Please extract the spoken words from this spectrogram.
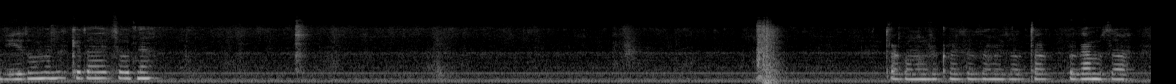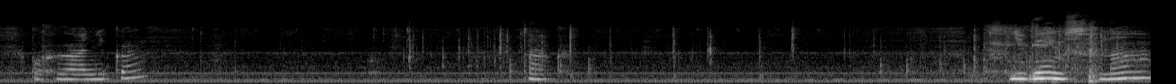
Відео в мене кидається одне. Так, воно вже каже зараз. Так, беремо за охранника. Так. Games FNAF.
